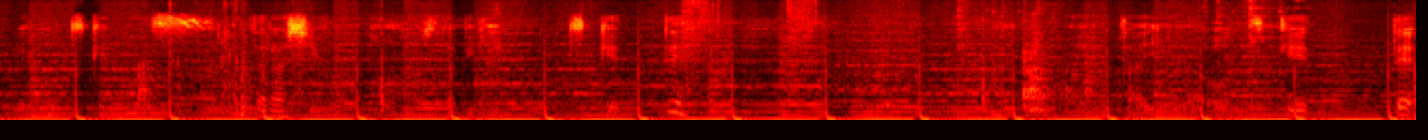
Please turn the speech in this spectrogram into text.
これをつけます。新しいもののスタビリングをつけて、はいタイヤをつけて、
